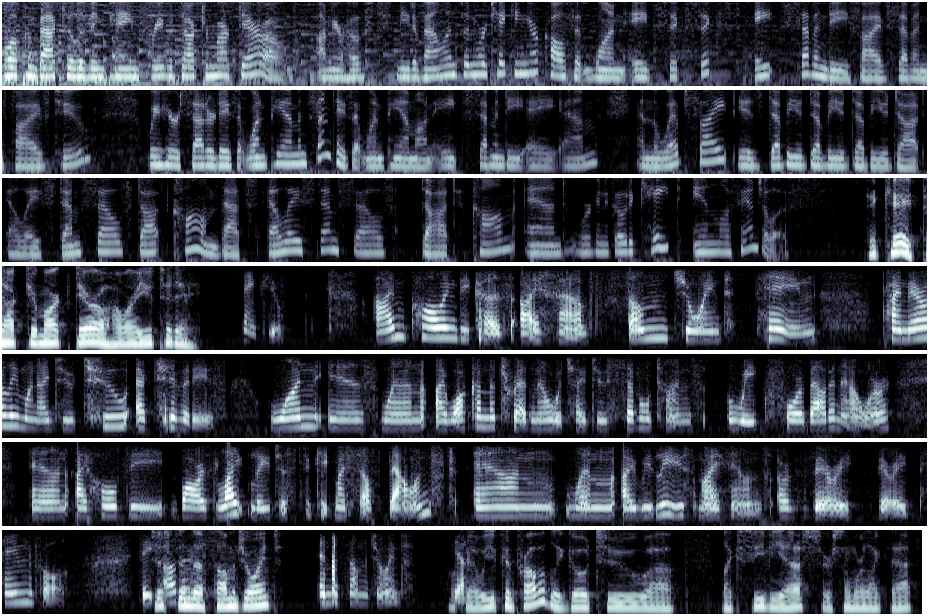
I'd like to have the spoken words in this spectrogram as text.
Welcome back to Living Pain Free with Dr. Mark Darrow. I'm your host, Nita Valens, and we're taking your calls at 1 866 870 5752. We're here Saturdays at 1 p.m. and Sundays at 1 p.m. on 870 a.m. And the website is www.lastemcells.com. That's lastemcells.com. And we're going to go to Kate in Los Angeles. Hey, Kate, Dr. Mark Darrow, how are you today? Thank you. I'm calling because I have thumb joint pain primarily when I do two activities. One is when I walk on the treadmill, which I do several times a week for about an hour, and I hold the bars lightly just to keep myself balanced. And when I release, my hands are very, very painful. The just in the thumb joint? In the thumb joint. Okay, yes. well, you can probably go to uh, like CVS or somewhere like that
